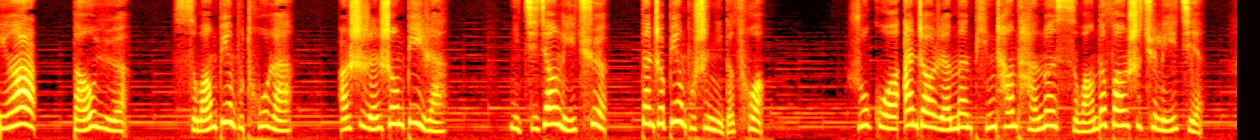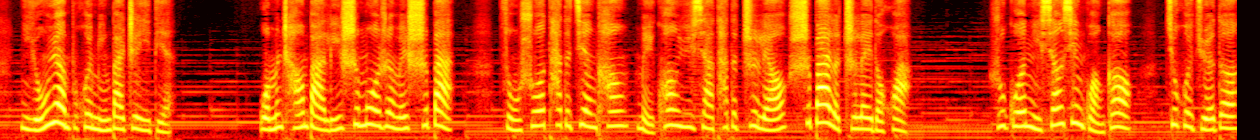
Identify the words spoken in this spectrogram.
零二，岛屿，死亡并不突然，而是人生必然。你即将离去，但这并不是你的错。如果按照人们平常谈论死亡的方式去理解，你永远不会明白这一点。我们常把离世默认为失败，总说他的健康每况愈下，他的治疗失败了之类的话。如果你相信广告，就会觉得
